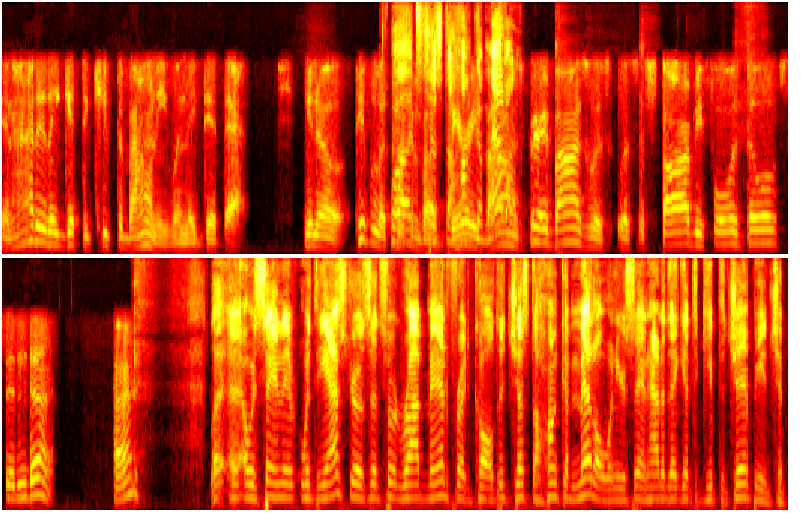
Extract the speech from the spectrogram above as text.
and how do they get to keep the bounty when they did that? You know, people are Well, talking about Barry hunk of metal. Bonds. Barry Bonds was was a star before it was all said and done, huh? I was saying that with the Astros, that's what Rob Manfred called it, just a hunk of metal. When you're saying how did they get to keep the championship,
